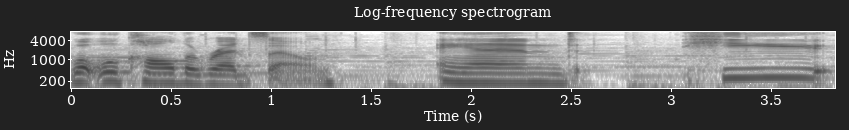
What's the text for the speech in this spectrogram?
what we'll call the red zone. And he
